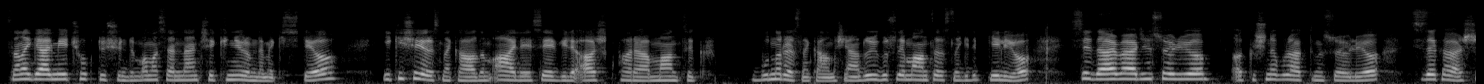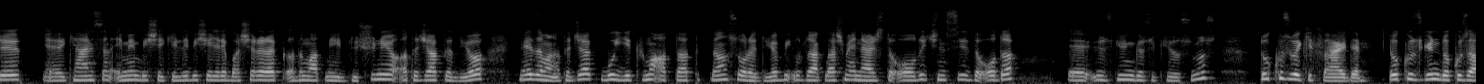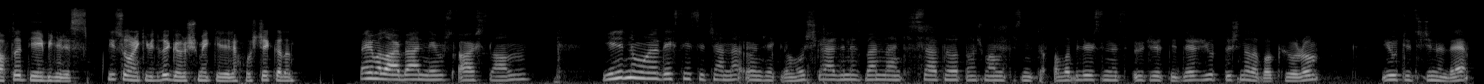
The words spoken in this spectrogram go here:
Sana gelmeyi çok düşündüm ama senden çekiniyorum demek istiyor. İki şey arasında kaldım. Aile, sevgili, aşk, para, mantık. Bunlar arasında kalmış. Yani duygusu ile mantığı arasında gidip geliyor. Size değer verdiğini söylüyor. Akışına bıraktığını söylüyor. Size karşı e, kendisinden emin bir şekilde bir şeyleri başararak adım atmayı düşünüyor. Atacak da diyor. Ne zaman atacak? Bu yıkımı atlattıktan sonra diyor. Bir uzaklaşma enerjisi olduğu için siz de o da e, üzgün gözüküyorsunuz. 9 vakit verdi. 9 gün 9 hafta diyebiliriz. Bir sonraki videoda görüşmek dileğiyle. Hoşçakalın. Merhabalar ben Nevruz Arslan. 7 numara desteği seçenler öncelikle hoş geldiniz. Benden kişisel tarot danışmanlık hizmeti alabilirsiniz. Ücretlidir. Yurt dışına da bakıyorum. Yurt içine de.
